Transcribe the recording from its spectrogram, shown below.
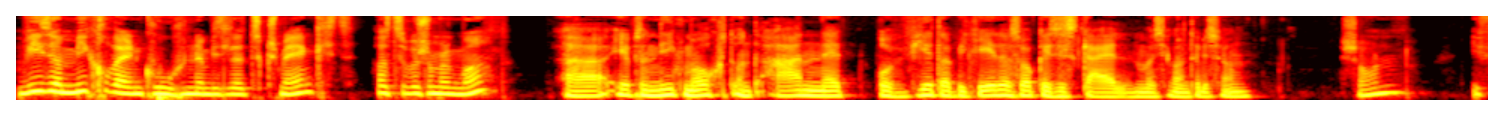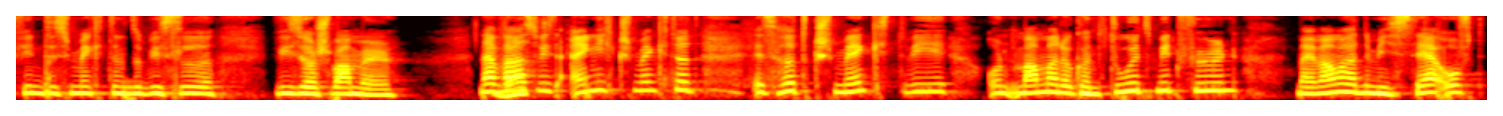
wie so ein Mikrowellenkuchen ein bisschen hat's geschmeckt. Hast du aber schon mal gemacht? Äh, ich habe es noch nie gemacht und auch nicht probiert, aber jeder sagt, es ist geil, muss ich ganz ehrlich sagen. Schon. Ich finde, das schmeckt dann so ein bisschen wie so ein Schwammel. Na, Was? wie es eigentlich geschmeckt hat? Es hat geschmeckt wie, und Mama, da kannst du jetzt mitfühlen. Meine Mama hat nämlich sehr oft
